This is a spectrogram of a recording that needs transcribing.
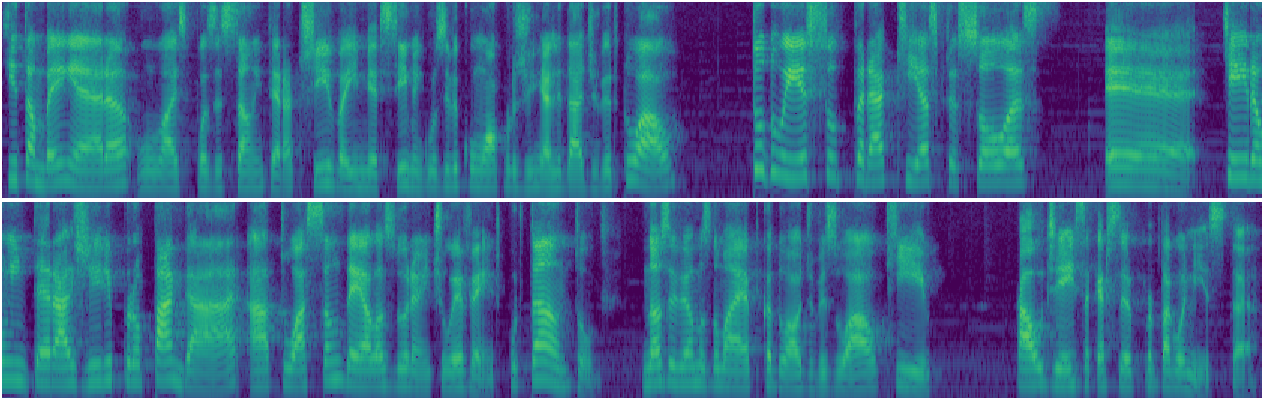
que também era uma exposição interativa e imersiva, inclusive com óculos de realidade virtual. Tudo isso para que as pessoas é, queiram interagir e propagar a atuação delas durante o evento. Portanto, nós vivemos numa época do audiovisual que a audiência quer ser protagonista.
